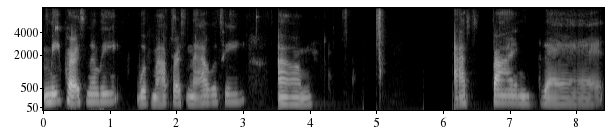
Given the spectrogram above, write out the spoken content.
me personally, with my personality, um, I find that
